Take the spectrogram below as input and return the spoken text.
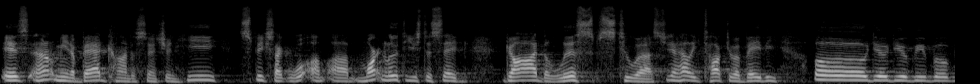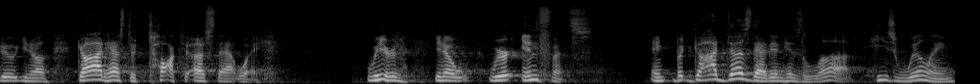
is, I don't mean a bad condescension, he speaks like um, uh, Martin Luther used to say, God lisps to us. You know how he talked to a baby? Oh, do, do, do, do, do. You know, God has to talk to us that way. We are, you know, we're infants. And, but God does that in his love. He's willing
